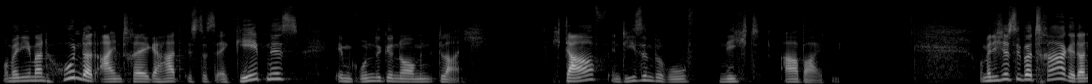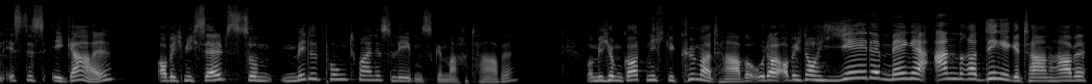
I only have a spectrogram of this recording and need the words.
Und wenn jemand 100 Einträge hat, ist das Ergebnis im Grunde genommen gleich. Ich darf in diesem Beruf nicht arbeiten. Und wenn ich das übertrage, dann ist es egal, ob ich mich selbst zum Mittelpunkt meines Lebens gemacht habe und mich um Gott nicht gekümmert habe oder ob ich noch jede Menge anderer Dinge getan habe,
